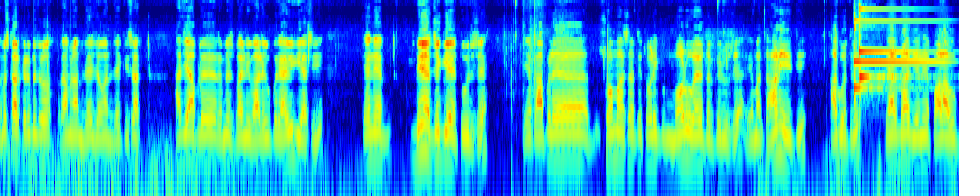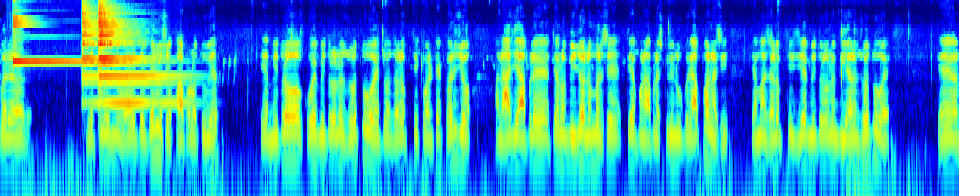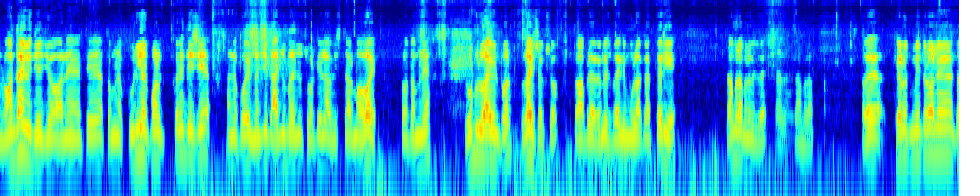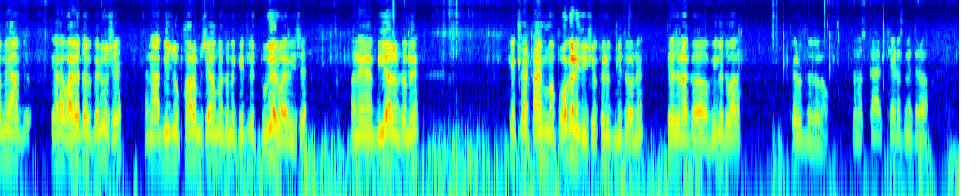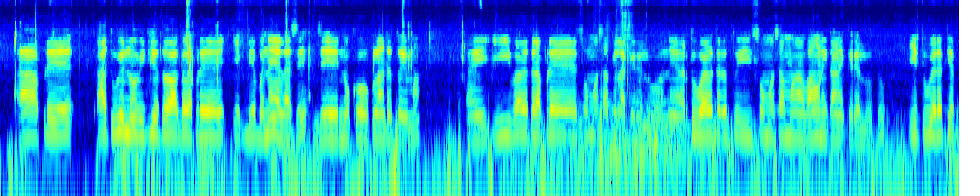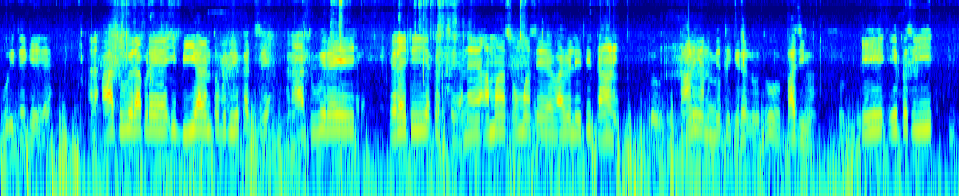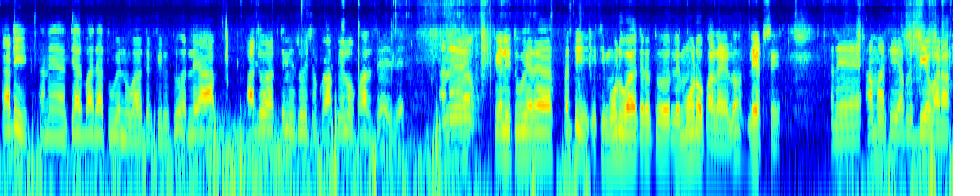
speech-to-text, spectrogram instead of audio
નમસ્કાર ખેડૂત મિત્રો. રામ રામ, જય જવાન, જય કિસાન. આજે આપણે રમેશભાઈની વાડી ઉપર આવી ગયા છીએ. તેને બે જગ્યાએ તૂર છે. એક આપણે ચોમાસાથી થોડીક મોડું વાવેતર કર્યું છે. એમાં ધાણી હતી, આગોતરી. ત્યારબાદ એને પાળા ઉપર જે તુવેરનું વાવેતર કર્યું છે, ફાફડો તુવેર. તે મિત્રો, કોઈ મિત્રોને જોતું હોય તો ઝડપથી કોન્ટેક કરજો. અને આજે આપણે તેનો બીજો નંબર છે, તે પણ આપણે સ્ક્રીન ઉપર આપવાના છીએ. તેમાં ઝડપથી જે મિત્રોને બિયારણ જોતું હોય તે નોંધાવી દેજો અને તે તમને કુરિયર પણ કરી દેશે અને કોઈ નજીક આજુબાજુ ચોટીલા વિસ્તારમાં હોય તો તમને રૂબરૂ આવીને પણ લઈ શકશો. તો આપણે રમેશભાઈની મુલાકાત કરીએ. રામ રામ રમેશભાઈ. રામ રામ. હવે ખેડૂત મિત્રોને તમે આ ત્યારે વાવેતર કર્યું છે અને આ બીજું ફાર્મ છે આમાં તમે કેટલી તુવેર વાવી છે અને બિયારણ તમે કેટલા ટાઈમમાં પોગાડી દઈશો ખેડૂત મિત્રોને તે જરાક વિગતવાર ખેડૂતને જણાવો. નમસ્કાર ખેડૂત મિત્રો. આ આપણે, આ તુવેરનો વીડિયો તો આગળ આપણે એક બે બનાવેલા છે, જે નોખો પ્લાન્ટ હતો એમાં. એ વાવેતર આપણે ચોમાસા પહેલાં કરેલું અને અડધું વાવેતર હતું એ ચોમાસામાં વાવણી તાણે કરેલું હતું. એ તુવેર અત્યારે પૂરી થઈ ગઈ છે. અને આ તુવેર આપણે એ બિયારણ તો બધું એક જ છે, અને આ તુવેર એ વેરાયટી એક જ છે. અને આમાં ચોમાસે વાવેલી હતી ધાણી. ધાણી અને મેથી કરેલું હતું ભાજીમાં. એ એ પછી કાઢી અને ત્યારબાદ આ તુવેરનું વાવેતર કર્યું હતું. એટલે આ આ જો તમે જોઈ શકો આ પહેલો ફાલ છે અને પહેલી તુવેર હતી એથી મોડું વાવેતર હતું એટલે મોડો ફાલ આવેલો લેટ છે. અને આમાંથી આપણે બે વારા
